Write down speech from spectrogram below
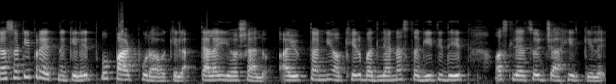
यासाठी प्रयत्न केलेत व पाठपुरावा केला. त्याला यश आलं. आयुक्तांनी अखेर बदल्यांना स्थगिती देत असल्याचं जाहीर केलंय.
